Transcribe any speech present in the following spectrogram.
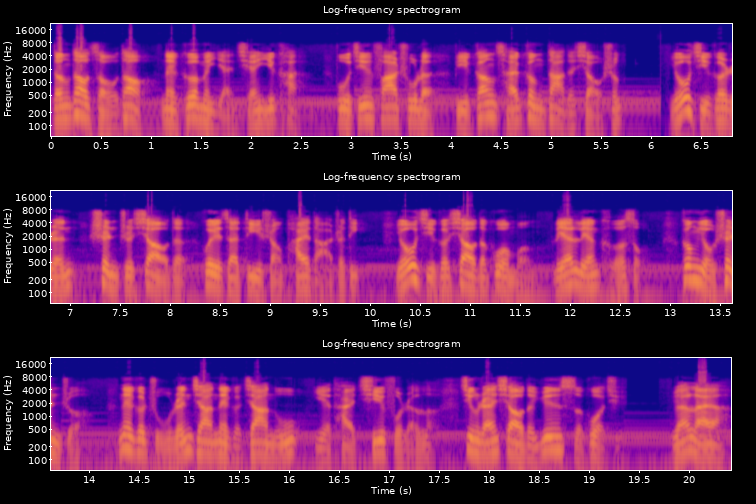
等到走到那哥们眼前一看，不禁发出了比刚才更大的笑声。有几个人甚至笑得跪在地上拍打着地。有几个笑得过猛，连连咳嗽；更有甚者，那个主人家那个家奴也太欺负人了，竟然笑得晕死过去。原来啊，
